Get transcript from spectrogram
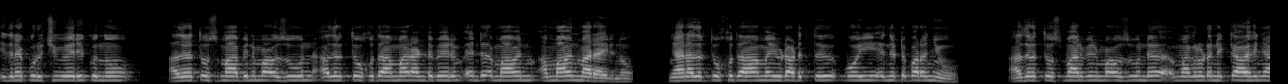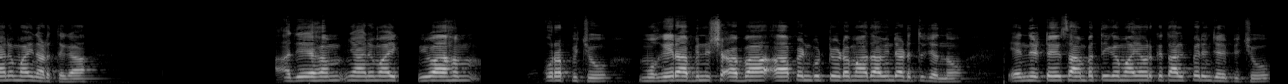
ഇതിനെക്കുറിച്ച് വിവരിക്കുന്നു. അതിർത്ത് ഉസ്മാ ബിൻ മസൂൻ അതിർത്ത് ഖുദാമ രണ്ടുപേരും എന്റെ അമ്മാവൻ അമ്മാവന്മാരായിരുന്നു. ഞാൻ അതിർത്ത് ഖുദാമയുടെ അടുത്ത് പോയി എന്നിട്ട് പറഞ്ഞു അതിർത്ത് ഉസ്മാൻ ബിൻ മൗസൂന്റെ മകളുടെ നിക്കാഹ് ഞാനുമായി നടത്തുക. അദ്ദേഹം ഞാനുമായി വിവാഹം ഉറപ്പിച്ചു. മുഹീറ ബിൻ ഷബ ആ പെൺകുട്ടിയുടെ മാതാവിന്റെ അടുത്ത് ചെന്നു. എന്നിട്ട് സാമ്പത്തികമായി അവർക്ക് താല്പര്യം ജനിപ്പിച്ചു.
